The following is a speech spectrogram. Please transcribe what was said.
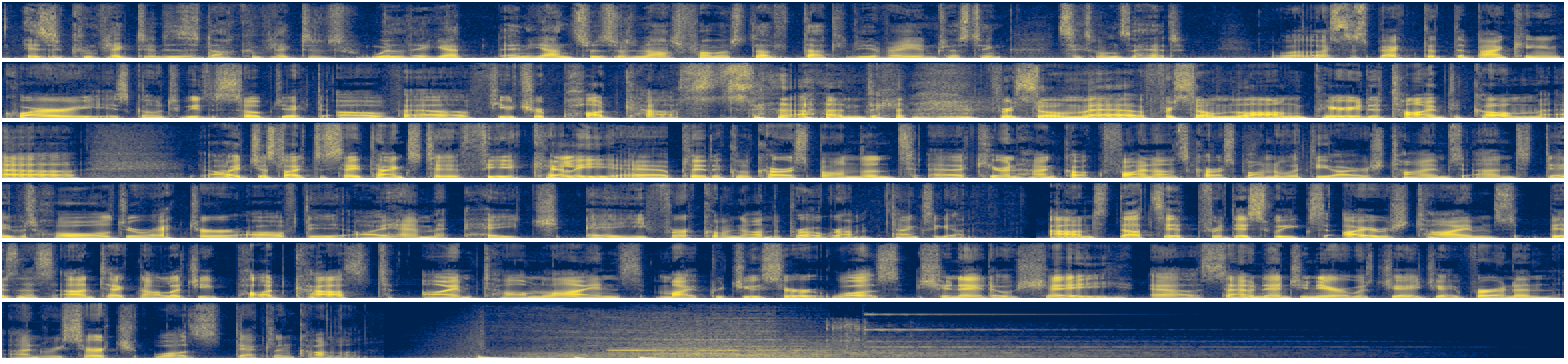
Is it conflicted? Is it not conflicted? Will they get any answers or not from it? That that'll be a very interesting six months ahead. Well, I suspect that the banking inquiry is going to be the subject of uh, future podcasts, and for some uh, for some long period of time to come. Uh, I'd just like to say thanks to Fiach Kelly, uh, political correspondent, uh, Kieran Hancock, finance correspondent with the Irish Times, and David Hall, director of the IMHA, for coming on the programme. Thanks again. And that's it for this week's Irish Times Business and Technology podcast. I'm Tom Lyons. My producer was Sinead O'Shea. Uh, sound engineer was JJ Vernon. And research was Declan Conlon.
